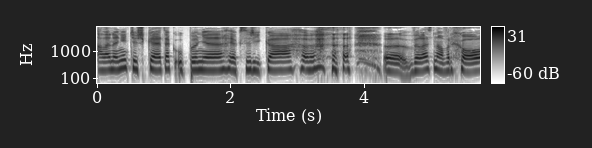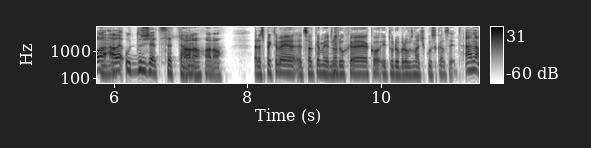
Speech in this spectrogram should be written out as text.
Ale není těžké tak úplně, jak se říká, vylez na vrchol, hmm. ale udržet se tam. Ano, ano respektive je celkem jednoduché jako i tu dobrou značku zkazit. Ano,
